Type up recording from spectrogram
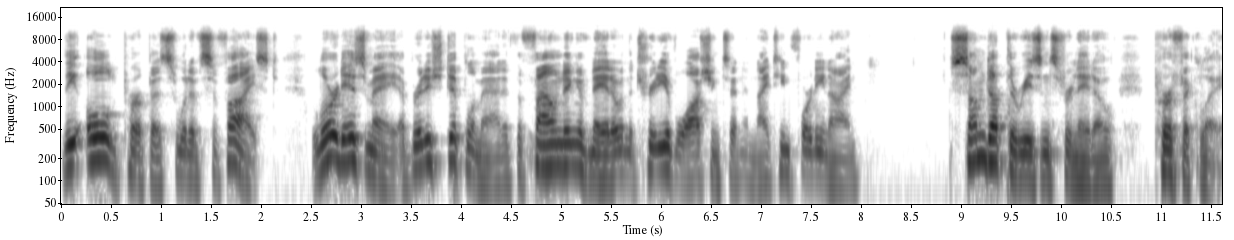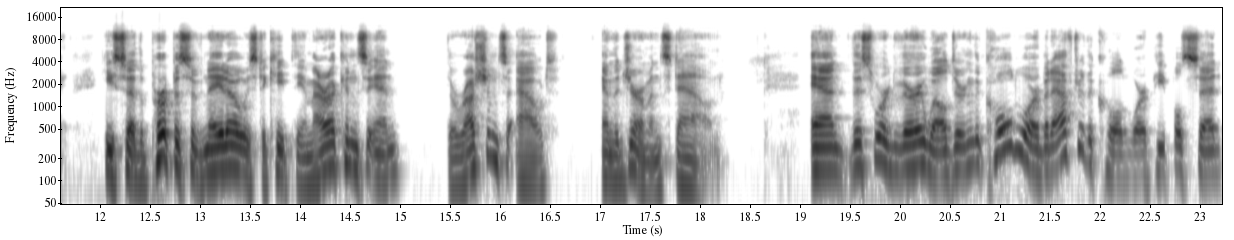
the old purpose would have sufficed. Lord Ismay, a British diplomat at the founding of NATO and the Treaty of Washington in 1949, summed up the reasons for NATO perfectly. He said the purpose of NATO is to keep the Americans in, the Russians out, and the Germans down. And this worked very well during the Cold War. But after the Cold War, people said,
